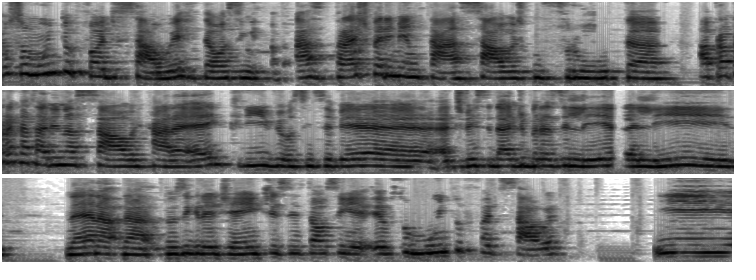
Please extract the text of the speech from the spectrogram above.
eu sou muito fã de sour, então, assim, as, pra experimentar sours com fruta, a própria Catarina Sour, cara, é incrível, assim, você vê a diversidade brasileira ali, né, na- na- nos ingredientes, então, assim, eu sou muito fã de sour. E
